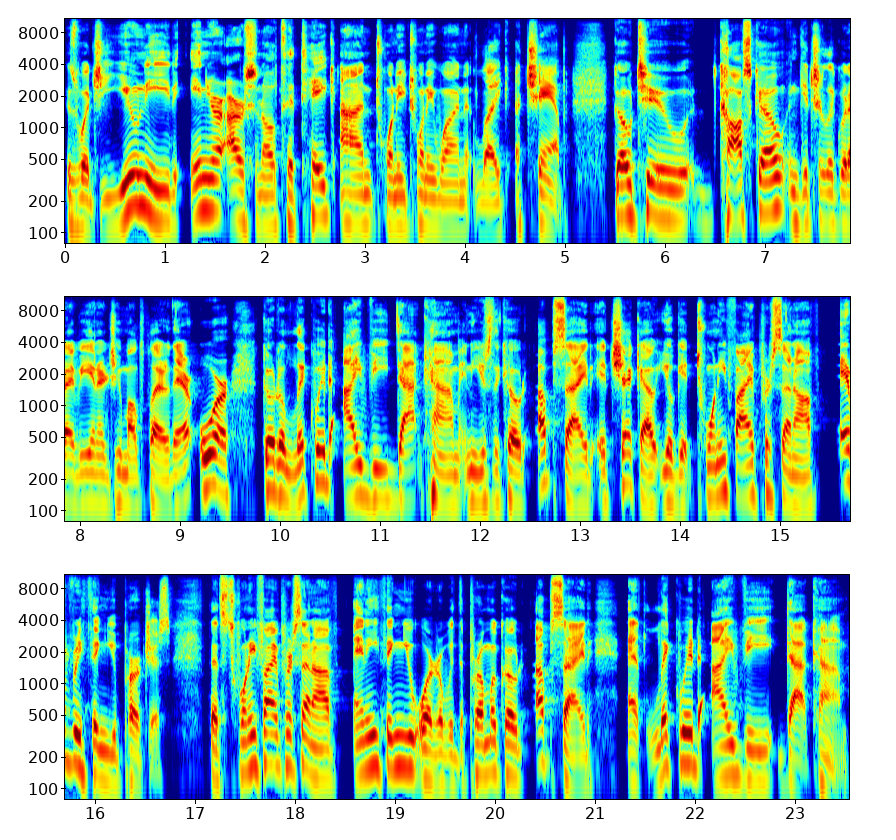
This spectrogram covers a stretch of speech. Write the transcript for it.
is what you need in your arsenal to take on 2021 like a champ. Go to Costco and get your Liquid IV Energy Multiplier there, or go to liquidiv.com and use the code UPSIDE at checkout. You'll get 25% off everything you purchase. That's 25% off anything you order with the promo code UPSIDE at liquidiv.com.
